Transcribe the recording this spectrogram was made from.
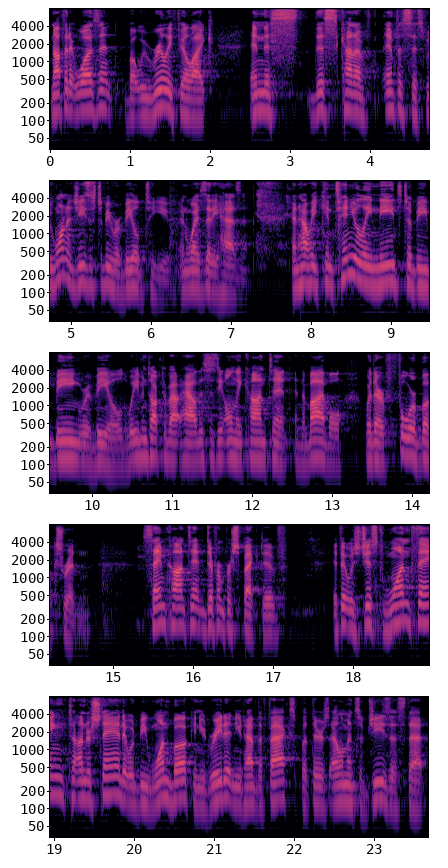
Not that it wasn't, but we really feel like in this this kind of emphasis, we wanted Jesus to be revealed to you in ways that he hasn't. And how he continually needs to be being revealed. We even talked about how this is the only content in the Bible where there are four books written. Same content, different perspective, if it was just one thing to understand, it would be one book and you'd read it and you'd have the facts, but there's elements of Jesus that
